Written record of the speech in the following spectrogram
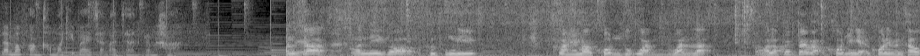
และมาฟังคำอธิบายจากอาจารย์กันค่ะ หลังจากวันนี้ก็คือพรุ่งนี้ก็ให้มาคนทุกวันวันละวันละแป๊บๆอะคนอย่างเงี้ยคนให้มันเข้า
